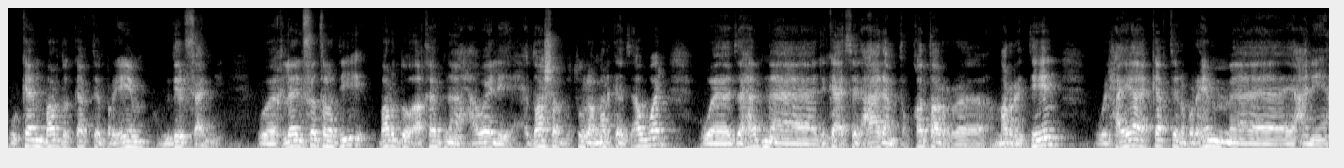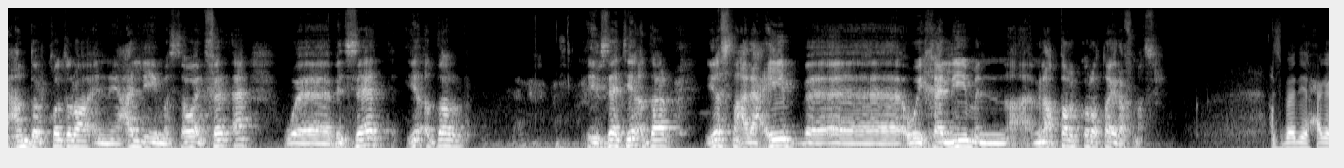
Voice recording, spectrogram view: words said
وكان برضو الكابتن إبراهيم مدير فني. وخلال الفترة دي برضو أخذنا حوالي 11 بطولة مركز أول وذهبنا لكأس العالم في قطر مرتين. والحقيقة كابتن إبراهيم آه، يعني عنده القدرة إنه يعلي مستوى الفرقة وبالذات يقدر بالذات يقدر يصنع لعيب آه، ويخليه من من أبطال الكرة الطايرة في مصر. بالنسبة لي حاجة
